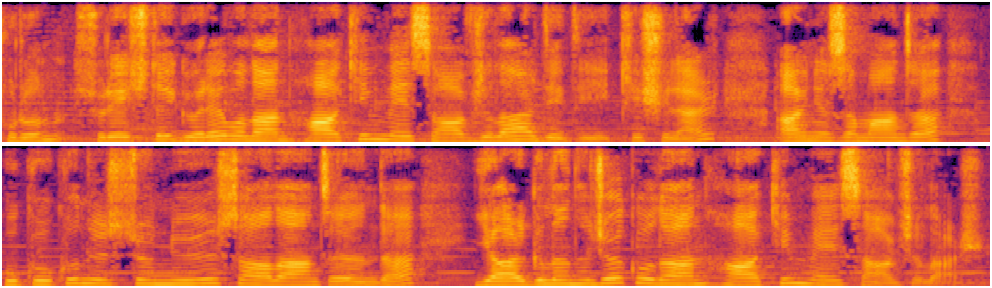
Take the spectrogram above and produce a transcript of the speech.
Pur'un süreçte görev alan hakim ve savcılar dediği kişiler aynı zamanda hukukun üstünlüğü sağlandığında yargılanacak olan hakim ve savcılar.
